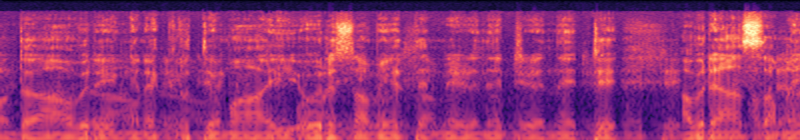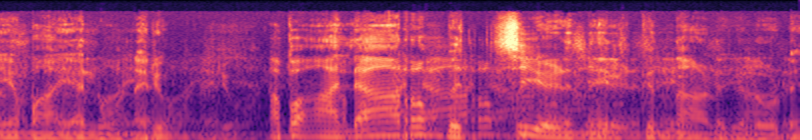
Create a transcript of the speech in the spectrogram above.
എന്താ അവർ ഇങ്ങനെ കൃത്യമായി ഒരു സമയത്ത് തന്നെ എഴുന്നേറ്റ് എഴുന്നേറ്റ് അവർ ആ സമയമായാൽ ഉണരും. അപ്പൊ അലാറം വെച്ച് എഴുന്നേൽക്കുന്ന ആളുകളോട്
